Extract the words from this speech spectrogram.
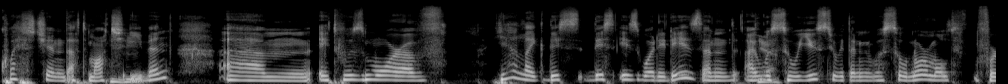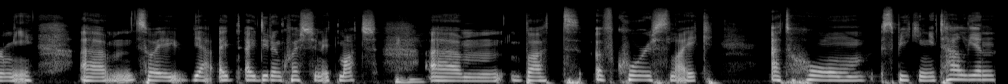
question that much. Even um, it was more of yeah, like this. This is what it is, and I Yeah. was so used to it, and it was so normal for me. Um, so I yeah, I I didn't question it much. Um, but of course, like at home speaking Italian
